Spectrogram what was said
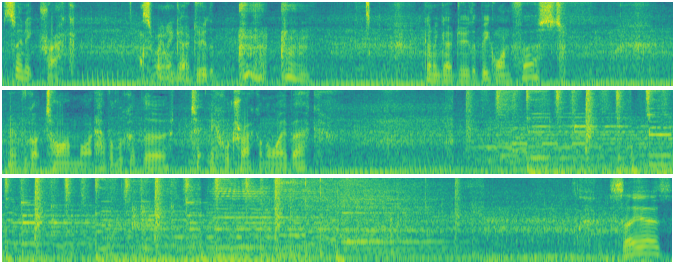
scenic track. So we're gonna go do the gonna go do the big one first. If we've got time, might have a look at the technical track on the way back. Sayers.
